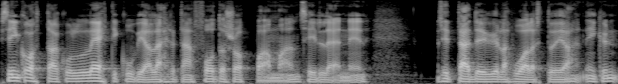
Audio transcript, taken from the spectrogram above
siinä kohtaa, kun lehtikuvia lähdetään photoshoppaamaan silleen, niin sitten täytyy kyllä huolestua. Ja niin kuin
